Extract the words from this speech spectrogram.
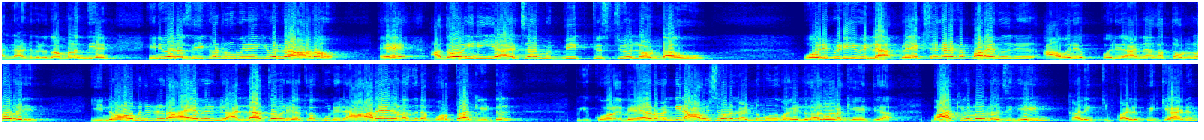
അല്ലാണ്ട് പിന്നെ നമ്മൾ എന്ത് ചെയ്യാൻ? ഇനി വല്ല സീക്രട്ട് റൂമിലേക്ക് വല്ല ആണോ? ഏ? അതോ ഇനി ഈ ആഴ്ച മിഡ് വീക്ക് ട്വിസ്റ്റ് വല്ലതും ഉണ്ടാവുമോ ഒരു പിടിയുമില്ല. പ്രേക്ഷകരൊക്കെ പറയുന്നത് ഒരു ഒരു ഒരു അതിനകത്തുള്ളവരിൽ ഈ നോമിനേറ്റഡ് ആയവരിലും അല്ലാത്തവരും ഒക്കെ കൂടി ഒരു ആറേ എണ്ണത്തിനെ പുറത്താക്കിയിട്ട് വേണമെങ്കിൽ ആവശ്യമുള്ള രണ്ട് മൂന്ന് വൈൽഡ് കാർഡുകളെ കയറ്റുക. ബാക്കിയുള്ളവർ വെച്ച് ഗെയിം കളി കളിപ്പിക്കാനും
